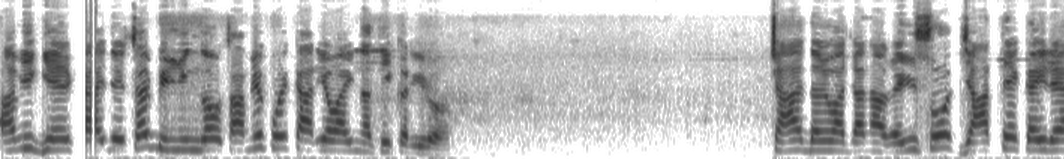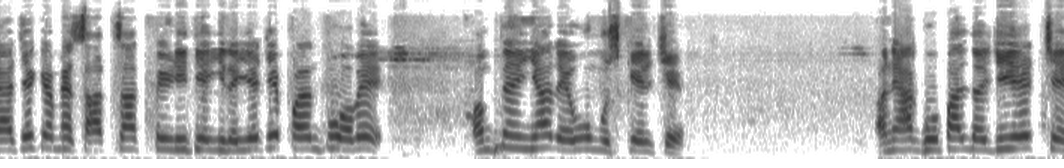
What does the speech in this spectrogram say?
આવી ગેરકાયદેસર બિલ્ડિંગો સામે કોઈ કાર્યવાહી નથી કરી રહ્યો. ચાર દરવાજાના રહીશો જાતે કહી રહ્યા છે કે અમે સાત સાત પેઢીથી અહીં રહીએ છીએ, પરંતુ હવે અમને અહીંયા રહેવું મુશ્કેલ છે. અને આ ગોપાલ દરજી એ જ છે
